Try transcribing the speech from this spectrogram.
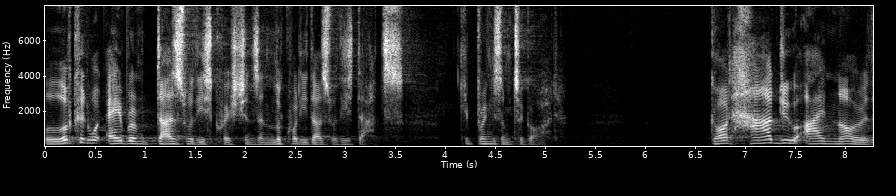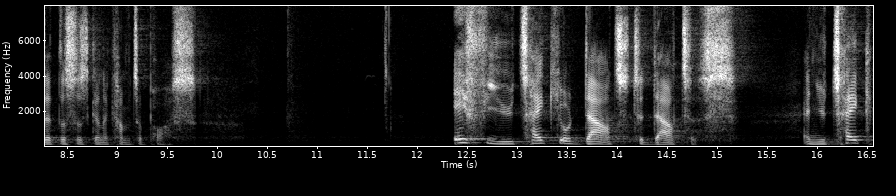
look at what Abram does with his questions and look what he does with his doubts. He brings them to God. God, how do I know that this is going to come to pass? If you take your doubts to doubters, and you take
